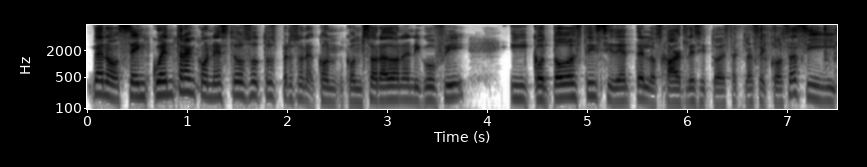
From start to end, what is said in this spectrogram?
bueno, se encuentran con estos otros personajes, con, con Sora, Donald y Goofy, y con todo este incidente de los Heartless y toda esta clase de cosas, y...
